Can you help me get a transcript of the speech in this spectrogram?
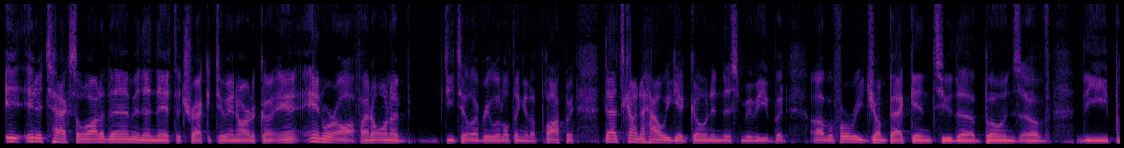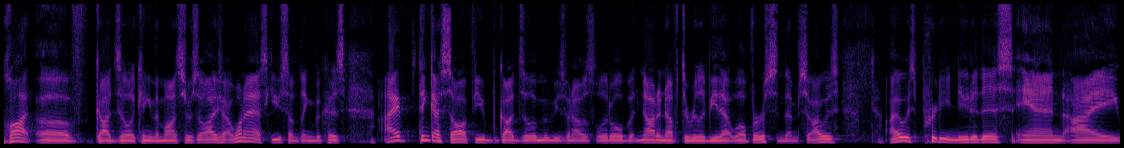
it, it, attacks a lot of them, and then they have to track it to Antarctica, and, and we're off. I don't want to detail every little thing of the plot, but that's kind of how we get going in this movie. But uh, before we jump back into the bones of the plot of Godzilla King of the Monsters, Elijah, I want to ask you something because I think I saw a few Godzilla movies when I was little, but not enough to really be that well versed in them. So I was I was pretty new to this, and I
